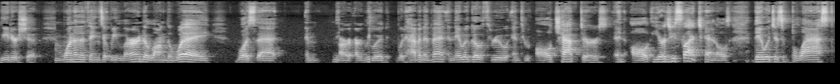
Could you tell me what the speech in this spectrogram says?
leadership. One of the things that we learned along the way was that our, our would would have an event and they would go through and through all chapters and all ERG Slack channels, they would just blast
